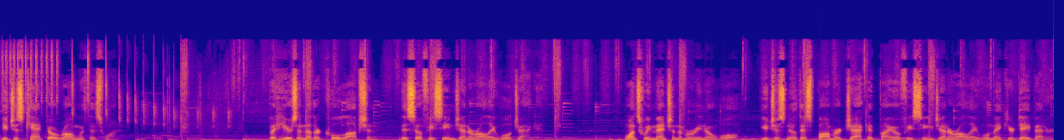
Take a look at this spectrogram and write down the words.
You just can't go wrong with this one. But here's another cool option, this Officine Generale wool jacket. Once we mention the merino wool, you just know this bomber jacket by Officine Generale will make your day better.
